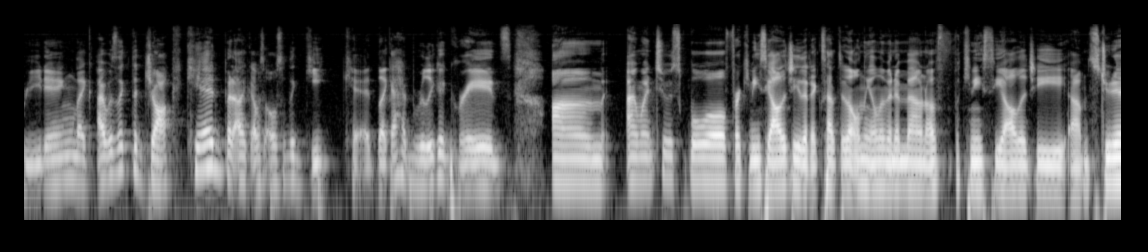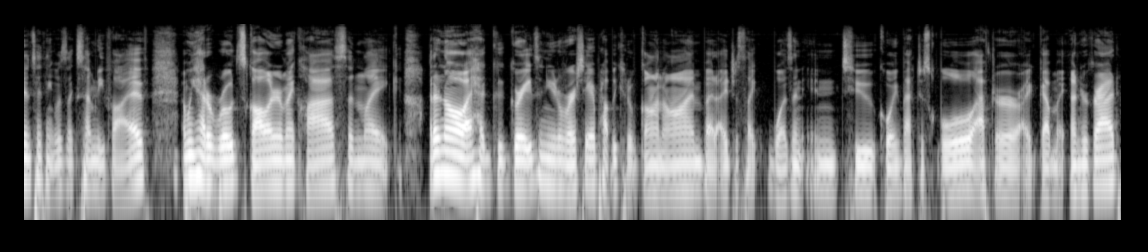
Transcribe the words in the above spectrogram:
reading. Like I was like the jock kid, but like I was also the geek kid. Like I had really good grades. Um, I went to a school for kinesiology that accepted only a limited amount of kinesiology um, students. I think it was like 75. And we had a Rhodes Scholar in my class. And like, I don't know, I had good grades in university. I probably could have gone on, but I just like wasn't into going back to school after I got my undergrad.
